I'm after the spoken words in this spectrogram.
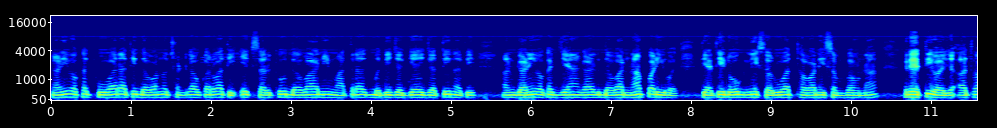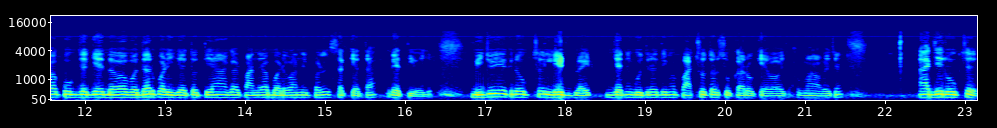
ઘણી વખત ફુવારાથી દવાનો છંટકાવ કરવાથી એક સરખું દવાની માત્રા બધી જગ્યાએ જતી નથી અને ઘણી વખત જ્યાં આગળ દવા ના પડી હોય ત્યાંથી રોગની શરૂઆત થવાની સંભાવના રહેતી હોય છે. અથવા કોઈક જગ્યાએ દવા વધારે પડી જાય તો ત્યાં આગળ પાંદડા બળવાની પણ શક્યતા રહેતી હોય છે. બીજો એક રોગ છે લેડ બ્લાઇટ, જેને ગુજરાતીમાં પાછોતર સુકારો કહેવામાં આવે છે. આ જે રોગ છે,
